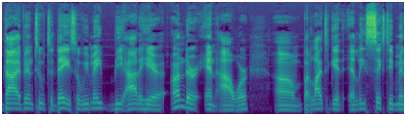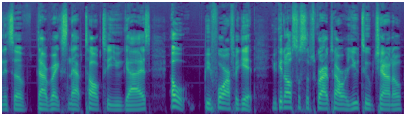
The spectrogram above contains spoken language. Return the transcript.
dive into today. So we may be out of here under an hour. Um, but I'd like to get at least 60 minutes of direct snap talk to you guys. Oh, before I forget, you can also subscribe to our YouTube channel,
